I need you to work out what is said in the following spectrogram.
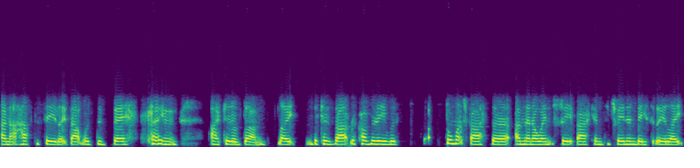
and I have to say, like that was the best thing I could have done, like because that recovery was so much faster, and then I went straight back into training, basically like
